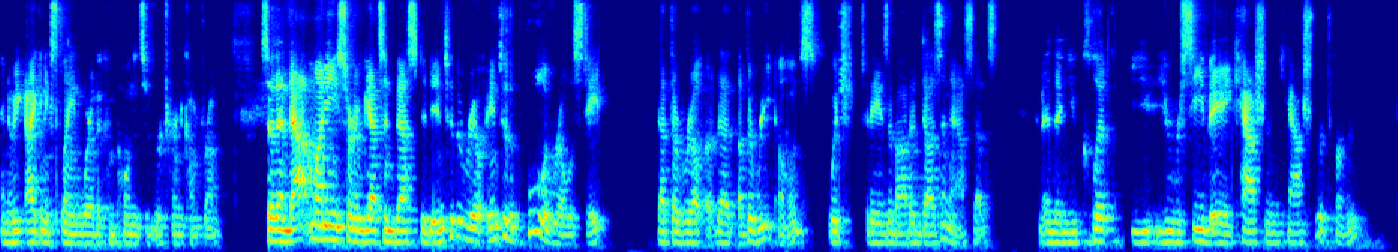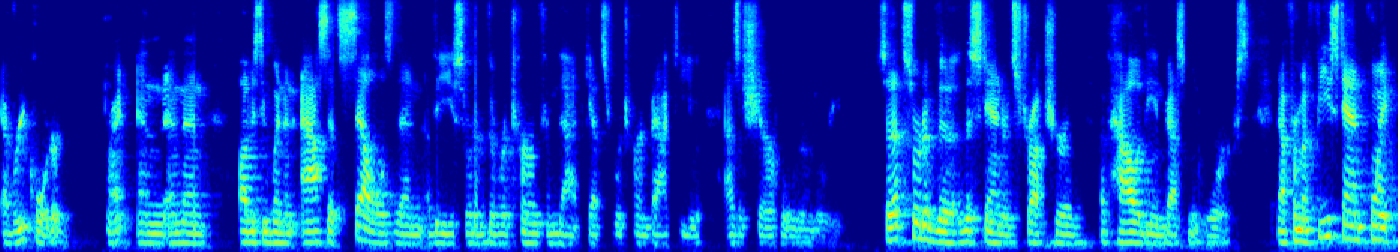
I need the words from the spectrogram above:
And we, I can explain where the components of return come from. So then that money sort of gets invested into the real into the pool of real estate that the real that the REIT owns, which today is about a dozen assets and then you clip you, you receive a cash and cash return every quarter right and and then obviously when an asset sells then the sort of the return from that gets returned back to you as a shareholder in the REIT so that's sort of the the standard structure of, of how the investment works now from a fee standpoint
